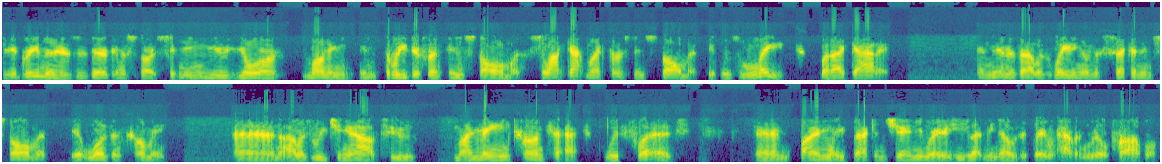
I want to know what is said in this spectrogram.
the agreement is that they're going to start sending you your money in three different installments. So I got my first installment. It was late, but I got it. And then as I was waiting on the second installment, it wasn't coming. And I was reaching out to my main contact with Pledge. And finally, back in January, he let me know that they were having real problems.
